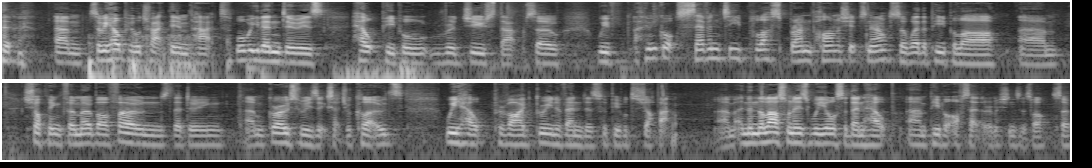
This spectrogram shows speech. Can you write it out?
um, so we help people track the impact. What we then do is help people reduce that. So we've I think we've got 70 plus brand partnerships now. So whether people are um, shopping for mobile phones, they're doing um, groceries, etc., clothes, we help provide greener vendors for people to shop at. Um, and then the last one is we also then help um, people offset their emissions as well. So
